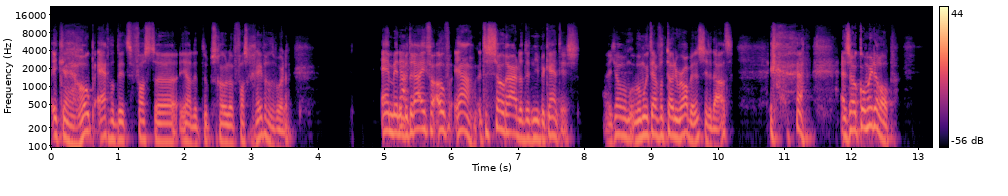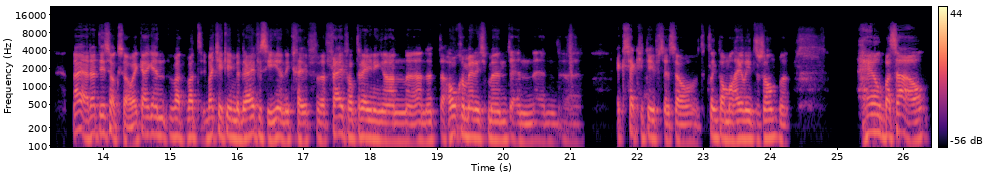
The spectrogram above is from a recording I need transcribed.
ik hoop echt dat dit vast, uh, ja, dat op scholen vastgegeven gaat worden. En binnen ja. bedrijven over. Ja, het is zo raar dat dit niet bekend is. Weet je wel, we, we moeten even van Tony Robbins, inderdaad. en zo kom je erop. Nou ja, dat is ook zo. Kijk, en wat, wat, wat ik in bedrijven zie, en ik geef uh, vrij veel training aan, aan het hoger management en, en uh, executives en zo. Het klinkt allemaal heel interessant, maar heel bazaal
